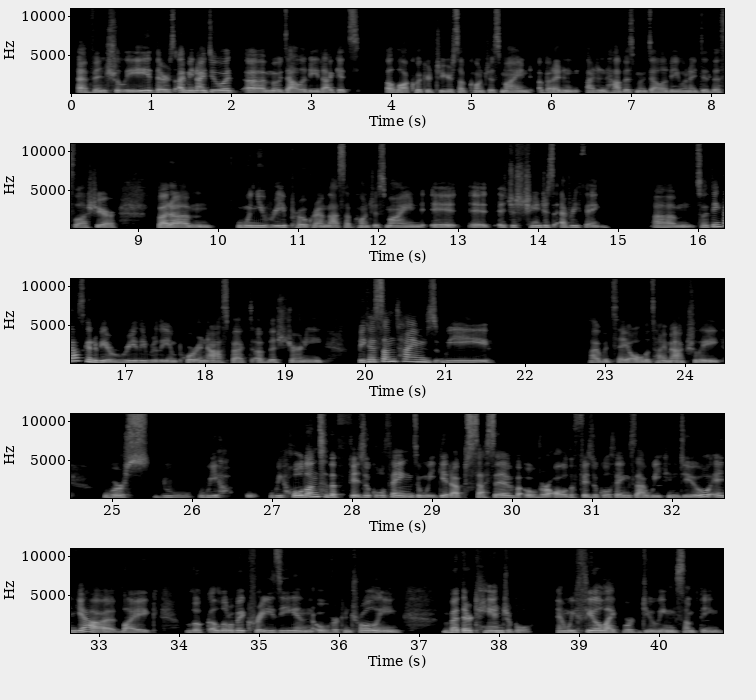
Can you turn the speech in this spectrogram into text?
eventually there's i mean i do a, a, modality that gets a lot quicker to your subconscious mind but i didn't i didn't have this modality when i did this last year. But um when you reprogram that subconscious mind it it it just changes everything. Um so i think that's going to be a really really important aspect of this journey because sometimes we i would say all the time actually we're we we hold on to the physical things and we get obsessive over all the physical things that we can do. And yeah like look a little bit crazy and over controlling but they're tangible and we feel like we're doing something.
